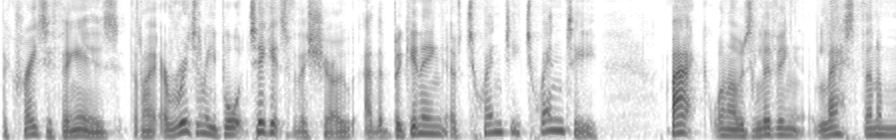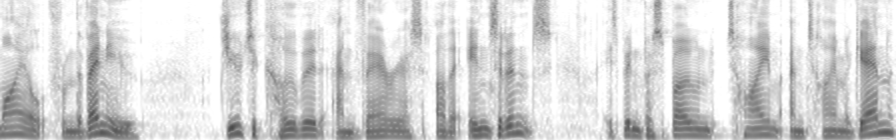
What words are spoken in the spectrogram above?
The crazy thing is that I originally bought tickets for the show at the beginning of 2020, back when I was living less than a mile from the venue. Due to COVID and various other incidents, it's been postponed time and time again,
